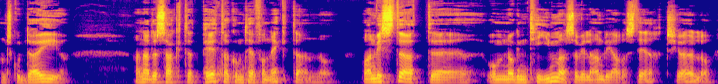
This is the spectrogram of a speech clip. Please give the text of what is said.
han skulle dø. og Han hadde sagt at Peter kom til å fornekte han, og, og han visste at eh, om noen timer så ville han bli arrestert sjøl. Og,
